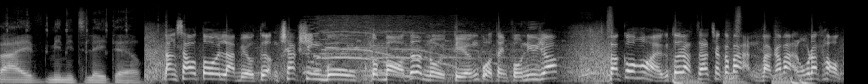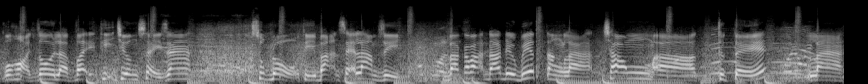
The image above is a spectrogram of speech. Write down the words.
Five minutes later. Đằng sau tôi là biểu tượng Charging Bull, con bò rất là nổi tiếng của thành phố New York. Và câu hỏi tôi đặt ra cho các bạn và các bạn cũng đặt hỏi câu hỏi rồi tôi là vậy thị trường xảy ra sụp đổ thì bạn sẽ làm gì? Và các bạn đã đều biết rằng là trong uh, thực tế là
